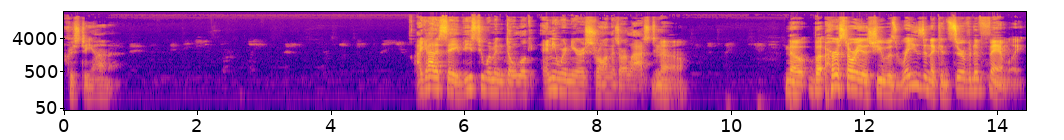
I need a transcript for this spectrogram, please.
Christiana. I gotta say, these two women don't look anywhere near as strong as our last two. No. No, but her story is she was raised in a conservative family.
